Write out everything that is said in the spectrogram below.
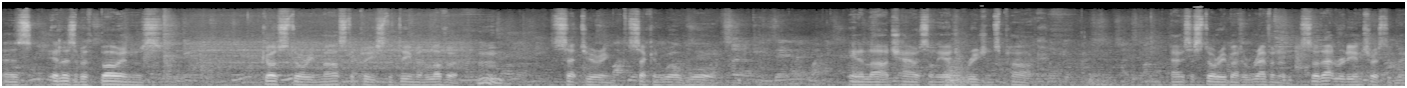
As Elizabeth Bowen's ghost story masterpiece, The Demon Lover, hmm. set during the Second World War in a large house on the edge of Regent's Park. And it's a story about a revenant, so that really interested me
